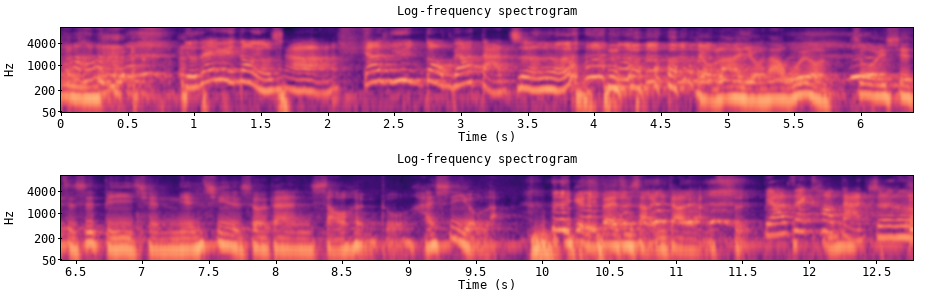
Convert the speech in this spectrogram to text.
有在运动有差啦，要运动不要打针了。有啦有啦，我有做一些，只是比以前年轻的时候当然少很多，还是有啦，一个礼拜至少一到两次。不要再靠打针了。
